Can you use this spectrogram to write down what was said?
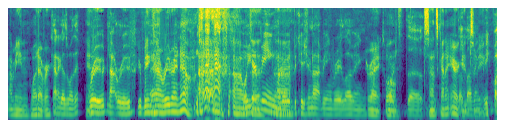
I mean, whatever. kind of goes with it rude not rude You're being kind of rude right now. uh, well, with you're the, being uh, rude because you're not being very loving Right, towards the, Sounds kind of the arrogant to loving me. people.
